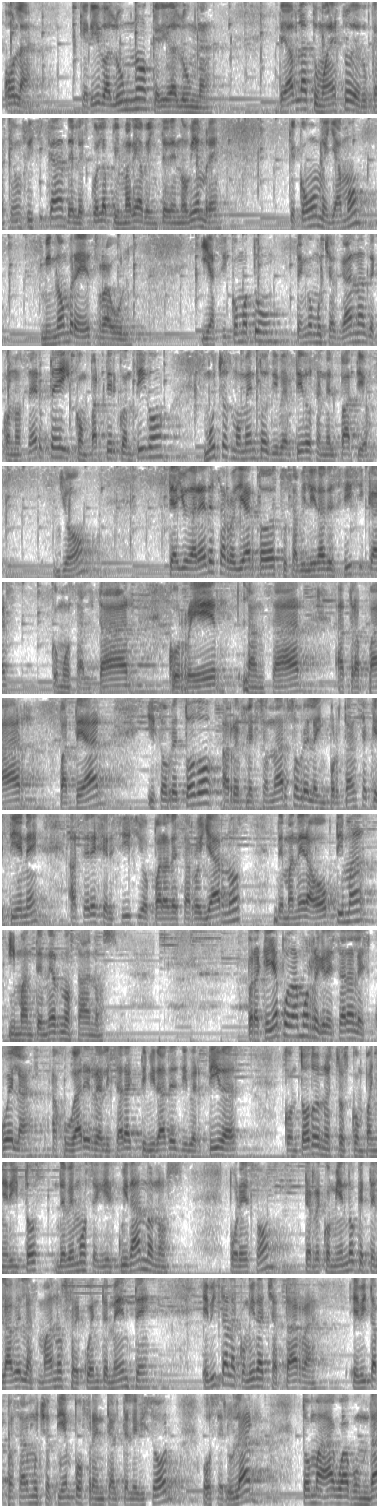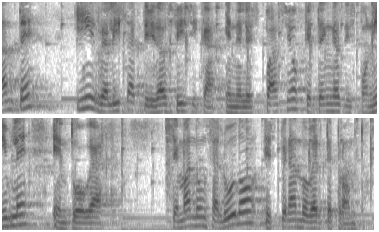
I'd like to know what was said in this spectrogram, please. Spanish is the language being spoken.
Hola, querido alumno, querida alumna. Te habla tu maestro de educación física de la escuela primaria 20 de noviembre. ¿Que cómo me llamo? Mi nombre es Raúl. Y así como tú, tengo muchas ganas de conocerte y compartir contigo muchos momentos divertidos en el patio. Yo te ayudaré a desarrollar todas tus habilidades físicas como saltar, correr, lanzar, atrapar, patear y sobre todo a reflexionar sobre la importancia que tiene hacer ejercicio para desarrollarnos de manera óptima y mantenernos sanos. Para que ya podamos regresar a la escuela a jugar y realizar actividades divertidas con todos nuestros compañeritos, debemos seguir cuidándonos. Por eso, te recomiendo que te laves las manos frecuentemente, evita la comida chatarra, evita pasar mucho tiempo frente al televisor o celular, toma agua abundante y realiza actividad física en el espacio que tengas disponible en tu hogar. Te mando un saludo esperando verte pronto.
